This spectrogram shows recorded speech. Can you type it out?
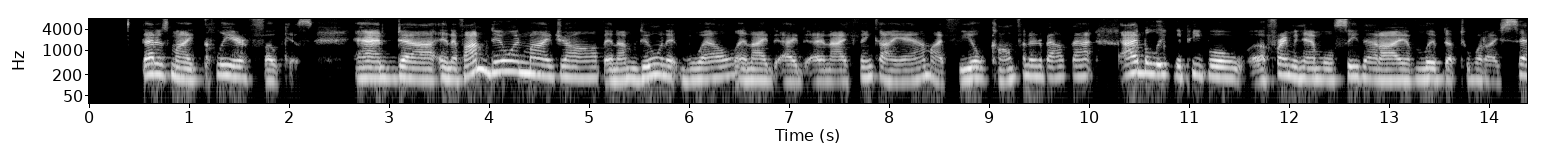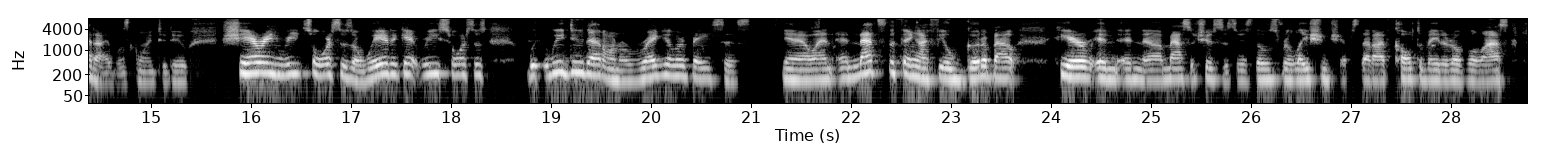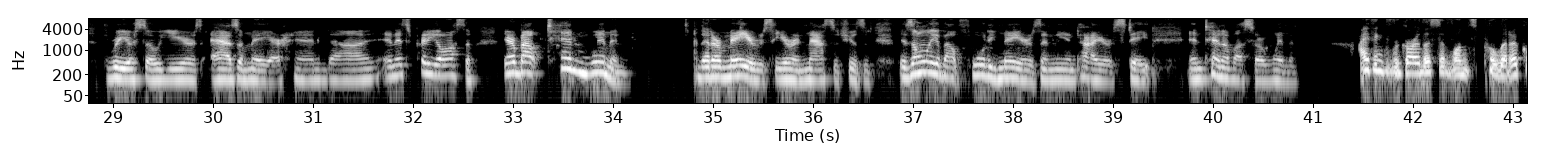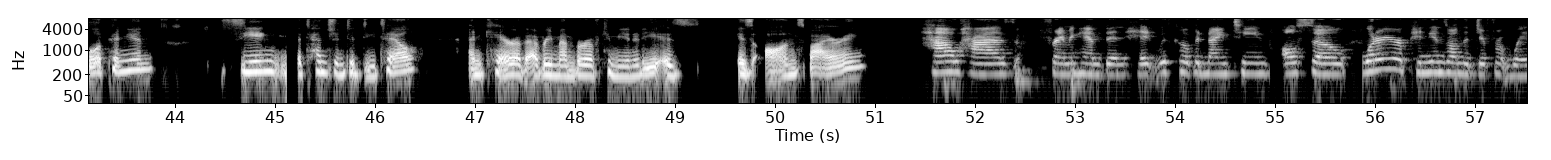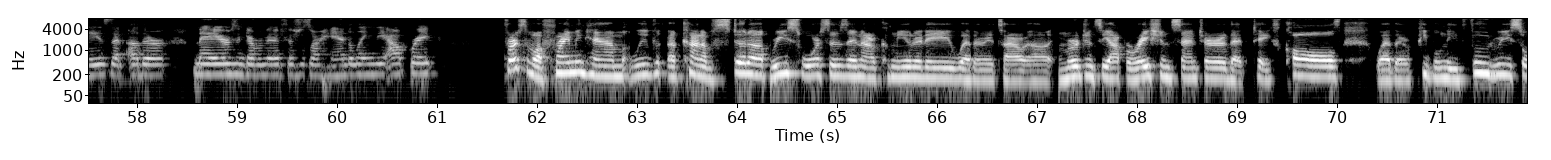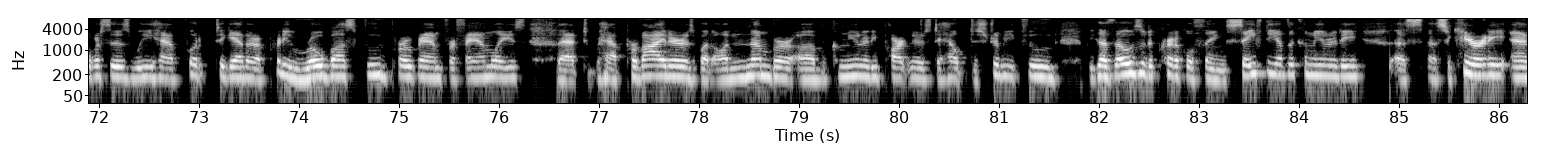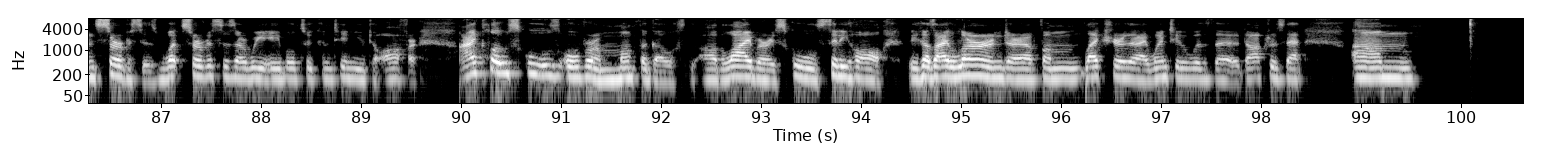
that is my clear focus. And uh, and if i'm doing my job and i'm doing it well and I, I and i think i am i feel confident about that i believe the people of framingham will see that i have lived up to what i said i was going to do. Sharing resources or where to get resources we, we do that on a regular basis you know and and that's the thing i feel good about here in in uh, massachusetts is those relationships that i've cultivated over the last three or so years as a mayor and uh, and it's pretty awesome. There are about 10 women that are mayors here in massachusetts. There's only about 40 mayors in the entire state and 10 of us are women. I think regardless of one's political opinion seeing attention to detail and care of every member of community is is awe-inspiring how has Framingham been hit with COVID 19? Also, what are your opinions on the different ways that other mayors and government officials are handling the outbreak? First of all, Framingham, we've uh, kind of stood up resources in our community, whether it's our uh, emergency operations center that takes calls, whether people need food resources. We have put together a pretty robust food program for families that have providers, but a number of community partners to help distribute food because those are the critical things safety of the community, uh, uh security, and services. What services are we able to continue to offer? I closed schools over a month ago, uh, the library, schools, city hall, because I learned uh, from lecture that I went to with the doctors that um,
